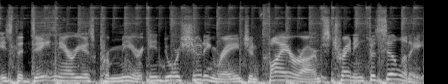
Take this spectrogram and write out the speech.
is the Dayton area's premier indoor shooting range and firearms training facility.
